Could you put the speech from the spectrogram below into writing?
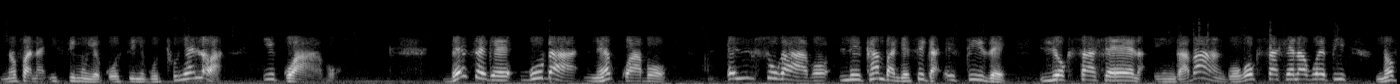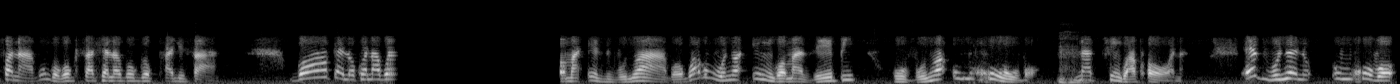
nofana isimu yekosini kuthunyelwa igwabo. Bese-ke kuba negwabo elisukako likhamba ngesiga esithize liyokusahlela ingaba ngokokusahlela kwepi nofana kungokokusahlela kokuyokuphalisana? Konke lokho nakwe ingoma ezivunywako kwakuvunywa ingoma zepi kuvunywa umhubo nakuthingwa khona. Ekuvunyweni umhubo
